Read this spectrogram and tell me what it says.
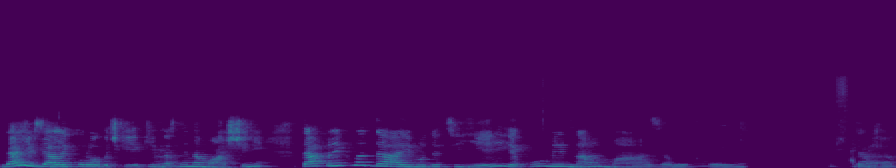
Далі взяли коробочки, які в нас не намащені, та прикладаємо до цієї, яку ми намазали клеєм. Так,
